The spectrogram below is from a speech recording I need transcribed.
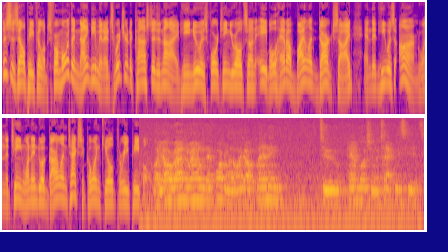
This is LP Phillips. For more than 90 minutes, Richard Acosta denied he knew his 14 year old son Abel had a violent dark side and that he was armed when the teen went into a Garland, Texaco and killed three people. Are y'all riding around in that parking lot, are y'all planning to ambush and attack these kids?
